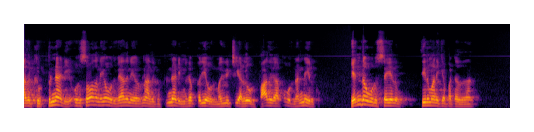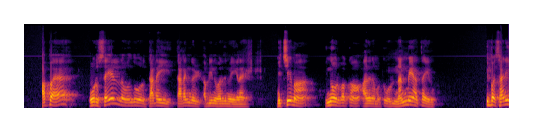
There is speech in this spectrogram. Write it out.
அதுக்கு பின்னாடி ஒரு சோதனையோ ஒரு வேதனையோ இருக்குன்னா அதுக்கு பின்னாடி மிகப்பெரிய ஒரு மகிழ்ச்சி அல்லது ஒரு பாதுகாப்பு ஒரு நன்மை இருக்கும். எந்த ஒரு செயலும் தீர்மானிக்கப்பட்டது தான் அப்போ ஒரு செயலில் வந்து ஒரு தடை தடங்கள் அப்படின்னு வருதுன்னு வைங்களேன் நிச்சயமாக இன்னொரு பக்கம் அது நமக்கு ஒரு நன்மையாக தான் இருக்கும். இப்போ சனி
